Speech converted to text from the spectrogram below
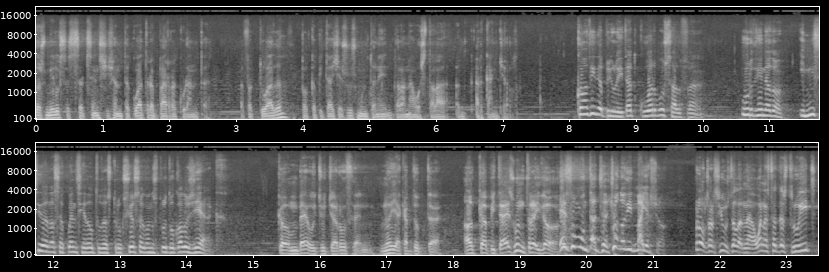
2764 barra 40, efectuada pel capità Jesús Montaner de la nau estel·lar Arcàngel. Codi de prioritat Corvus Alpha. Ordinador. Inici de la seqüència d'autodestrucció segons protocol GH. Com veu, jutge Rosen, no hi ha cap dubte. El capità és un traïdor. És un muntatge, jo no he dit mai això. Però els arxius de la nau han estat destruïts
